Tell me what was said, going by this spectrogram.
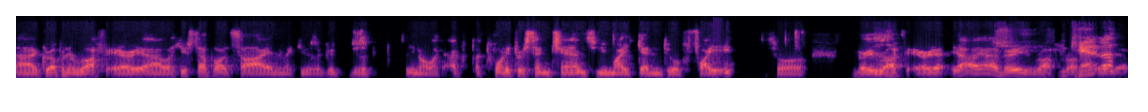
Uh, I grew up in a rough area. Like you step outside and like there's a good, just a you know like a twenty percent chance you might get into a fight. So very Really? rough area. Yeah, yeah, very rough. In rough Canada? area.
